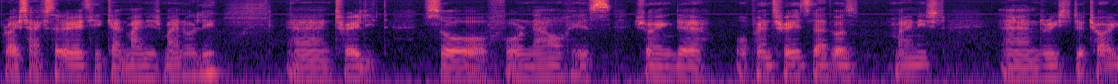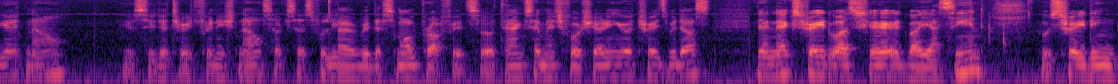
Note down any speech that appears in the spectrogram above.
price accelerates he can manage manually and trail it. So for now he's showing the open trades that was managed and reached the target now you see the trade finished now successfully uh, with a small profit. So thanks MH for sharing your trades with us. The next trade was shared by Yasin who's trading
